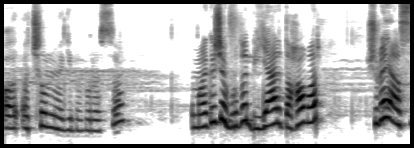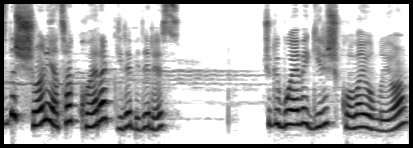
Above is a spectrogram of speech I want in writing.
Açılmıyor gibi burası. Ama arkadaşlar burada bir yer daha var. Şuraya aslında şöyle yatak koyarak girebiliriz. Çünkü bu eve giriş kolay oluyor.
